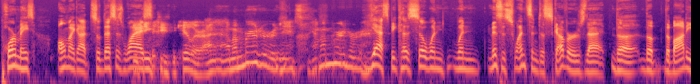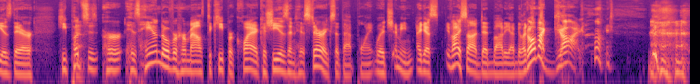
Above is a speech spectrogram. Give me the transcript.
poor Mason. Oh my God! So this is why I He say, thinks he's the killer. I, I'm a murderer, Nancy. I'm a murderer. Yes, because so when when Mrs. Swenson discovers that the the the body is there, he puts his her his hand over her mouth to keep her quiet because she is in hysterics at that point. Which I mean, I guess if I saw a dead body, I'd be like, "Oh my god!"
